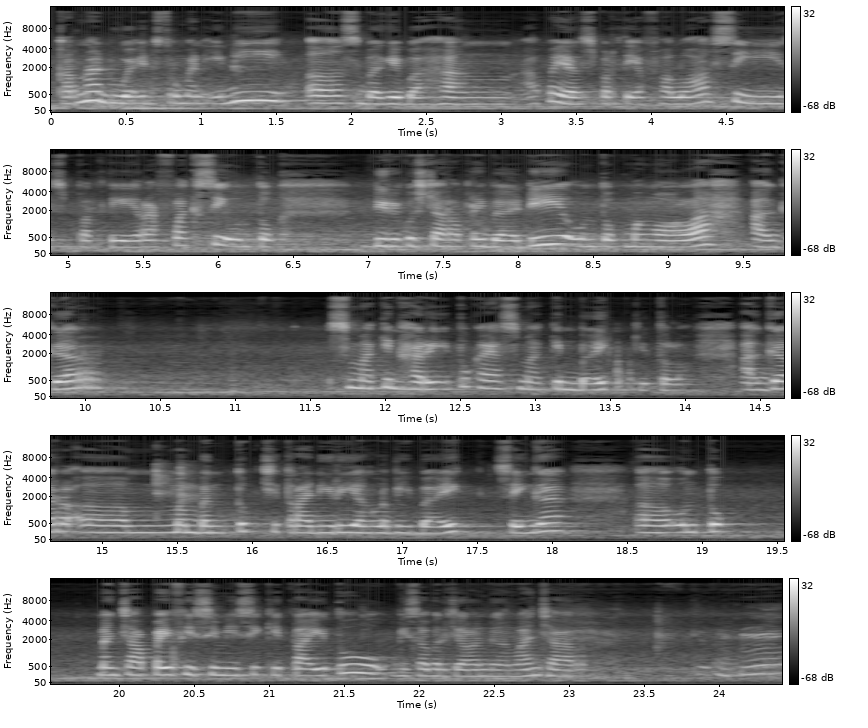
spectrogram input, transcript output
Karena dua instrumen ini eh, sebagai bahan apa ya seperti evaluasi, seperti refleksi untuk diriku secara pribadi untuk mengolah agar semakin hari itu kayak semakin baik gitu loh agar em, membentuk citra diri yang lebih baik sehingga eh, untuk mencapai visi misi kita itu bisa berjalan dengan lancar Oke,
